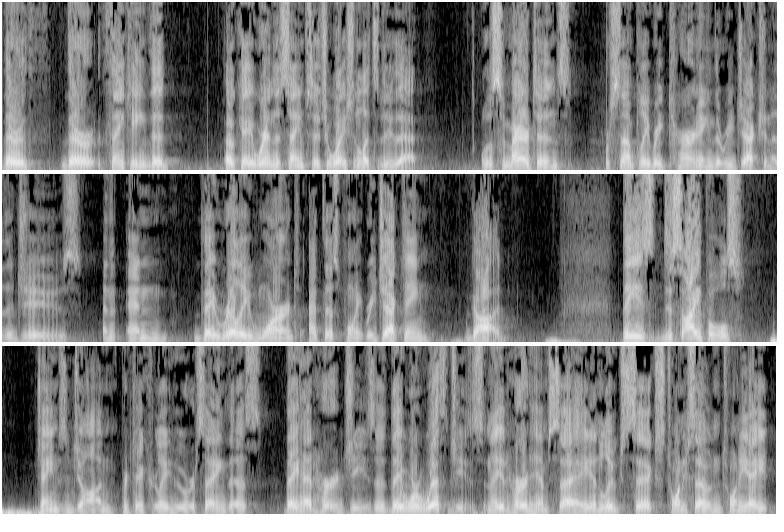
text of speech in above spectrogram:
they're, they're thinking that, okay, we're in the same situation, let's do that. Well, the Samaritans were simply returning the rejection of the Jews, and, and they really weren't, at this point, rejecting God. These disciples, James and John particularly, who were saying this, they had heard Jesus, they were with Jesus, and they had heard him say in Luke 6, 27 and 28,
